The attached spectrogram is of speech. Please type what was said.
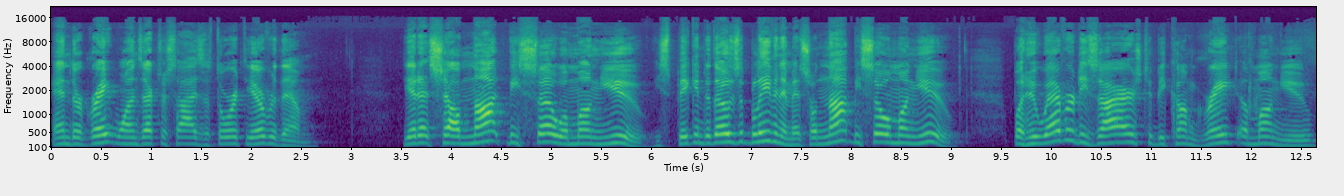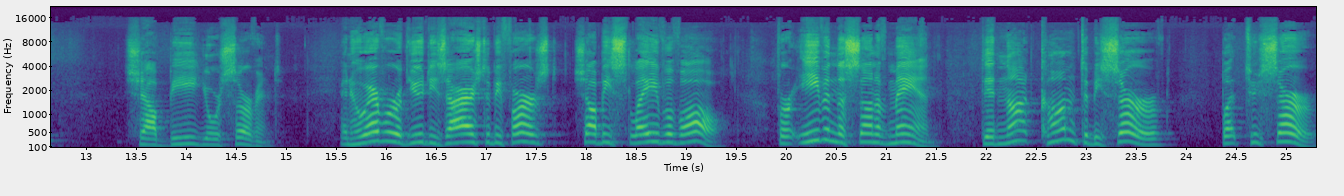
and their great ones exercise authority over them. Yet it shall not be so among you. He's speaking to those that believe in him. It shall not be so among you. But whoever desires to become great among you shall be your servant. And whoever of you desires to be first shall be slave of all. For even the Son of Man did not come to be served, but to serve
